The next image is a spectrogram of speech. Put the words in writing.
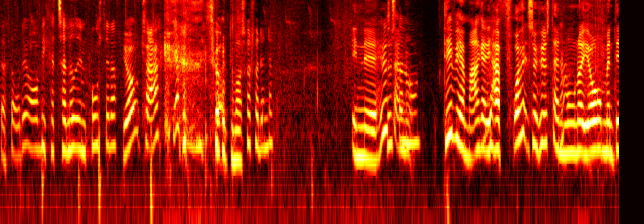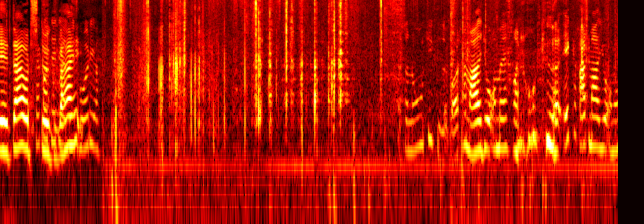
Der står derovre, vi kan tage ned i en pose til dig. Jo, tak. Du, du må også godt få den der. En øh, høstanemon. Høstanemon. Det vil jeg meget gerne. Jeg har frø til høstanemoner i år, men det, der er jo et Så stykke det vej. Altså, nogle de gider godt have meget jord med, og nogle gider ikke ret meget jord med.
